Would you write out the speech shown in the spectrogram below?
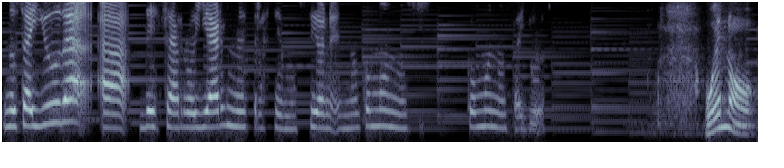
Nos ayuda a desarrollar nuestras emociones, ¿no? ¿Cómo nos, cómo nos ayuda? Bueno,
